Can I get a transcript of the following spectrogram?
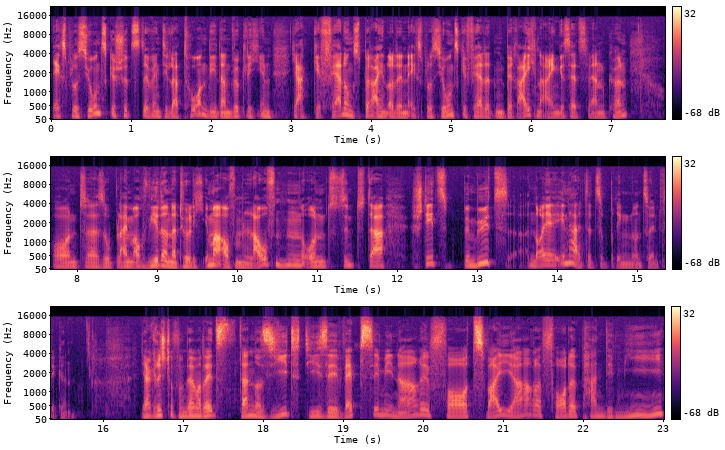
explosionsgeschützte Ventilatoren, die dann wirklich in ja, Gefährdungsbereichen oder in explosionsgefährdeten Bereichen eingesetzt werden können. Und äh, so bleiben auch wir dann natürlich immer auf dem Laufenden und sind da stets bemüht, neue Inhalte zu bringen und zu entwickeln. Ja, Christoph, und wenn man jetzt dann noch sieht, diese Webseminare vor zwei Jahren vor der Pandemie,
